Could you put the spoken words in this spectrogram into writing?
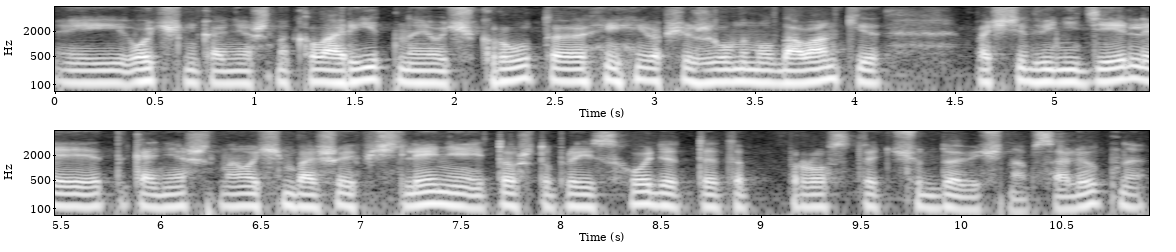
и очень, конечно, колоритно и очень круто. И вообще жил на Молдаванке почти две недели. Это, конечно, очень большое впечатление. И то, что происходит, это просто чудовищно абсолютно.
